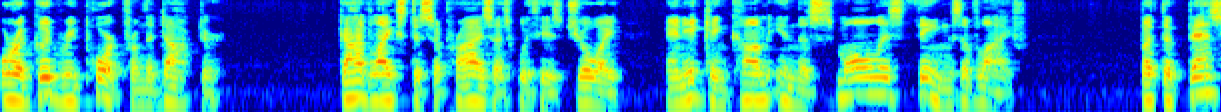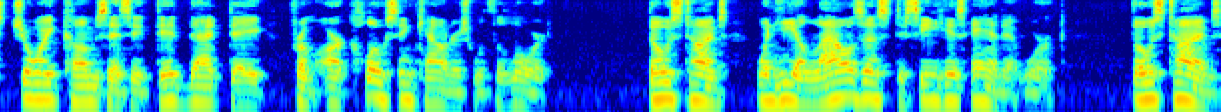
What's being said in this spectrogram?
or a good report from the doctor. God likes to surprise us with his joy, and it can come in the smallest things of life. But the best joy comes as it did that day from our close encounters with the Lord. Those times when he allows us to see his hand at work. Those times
